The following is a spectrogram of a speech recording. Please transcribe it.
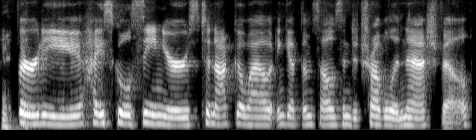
30 high school seniors to not go out and get themselves into trouble in Nashville.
